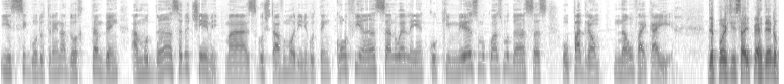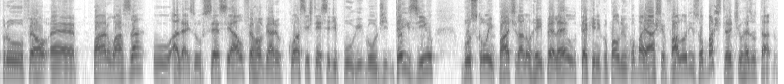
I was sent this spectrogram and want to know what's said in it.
e, segundo o treinador, também a mudança do time. Mas Gustavo Morínigo tem confiança no elenco que, mesmo com as mudanças, o padrão não vai cair. Depois de sair perdendo pro Ferro, é, para o Asa, o, aliás, o CSA, o Ferroviário, com assistência de Pug e gol de Deizinho, buscou o um empate lá no Rei Pelé. O técnico Paulinho Kobayashi valorizou bastante o resultado.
